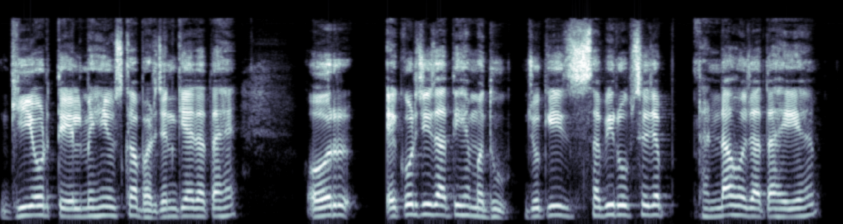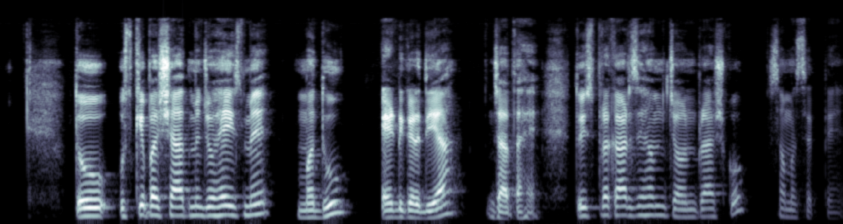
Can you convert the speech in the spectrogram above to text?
घी और तेल में ही उसका भर्जन किया जाता है। और एक और चीज़ आती है मधु, जो कि सभी रूप से जब ठंडा हो जाता है यह तो उसके पश्चात में जो है इसमें मधु ऐड कर दिया जाता है। तो इस प्रकार से हम चौनप्राश को समझ सकते हैं।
